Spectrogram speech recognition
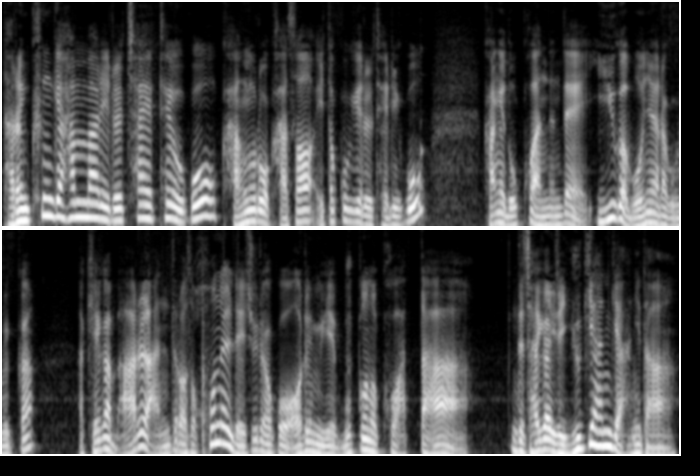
다른 큰 게 한 마리를 차에 태우고 강으로 가서 이 떡국이를 데리고 강에 놓고 왔는데 이유가 뭐냐라고 그럴까? 아, 걔가 말을 안 들어서 혼을 내주려고 얼음 위에 묶어놓고 왔다. 근데 자기가 이제 유기한 게 아니다.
